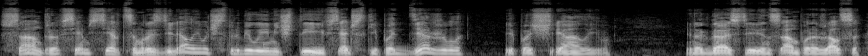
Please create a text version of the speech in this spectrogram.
Сандра всем сердцем разделяла его честолюбивые мечты и всячески поддерживала и поощряла его. Иногда Стивен сам поражался —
